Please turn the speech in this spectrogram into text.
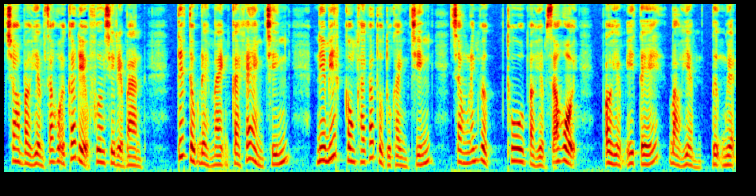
cho bảo hiểm xã hội các địa phương trên địa bàn, tiếp tục đẩy mạnh cải cách hành chính, niêm yết công khai các thủ tục hành chính trong lĩnh vực thu bảo hiểm xã hội, bảo hiểm y tế, bảo hiểm tự nguyện.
